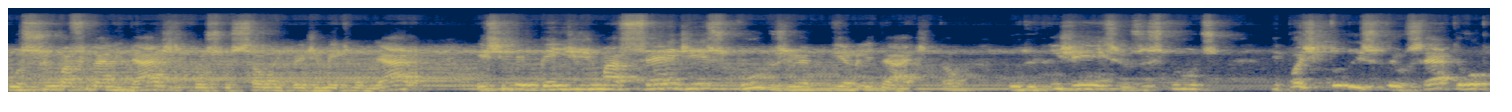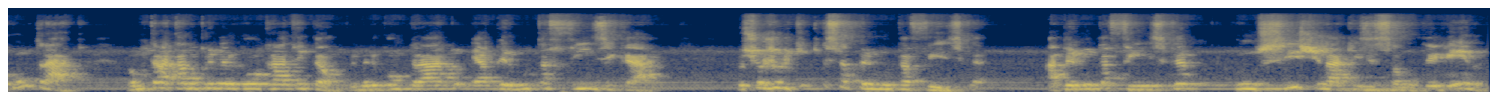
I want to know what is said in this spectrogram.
possui uma finalidade de construção do empreendimento imobiliário, este depende de uma série de estudos de viabilidade. Então, o diligência, os estudos. Depois que tudo isso deu certo, eu vou para o contrato. Vamos tratar do primeiro contrato, então. O primeiro contrato é a permuta física. Professor Júlio, o que é essa permuta física? A permuta física consiste na aquisição do terreno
